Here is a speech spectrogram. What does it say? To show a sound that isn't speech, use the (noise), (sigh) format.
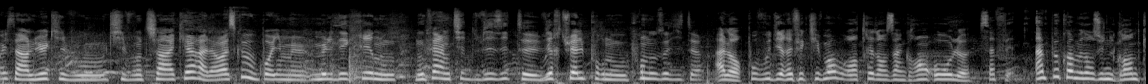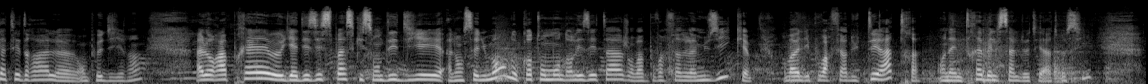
Oui, c'est un lieu qui vous, qui vous tient à cœur. Alors, est-ce que vous pourriez me, le décrire, nous, faire une petite visite virtuelle pour, nous, pour nos auditeurs? Alors, pour vous dire, effectivement, vous rentrez dans un grand hall. Ça fait un peu comme dans une grande cathédrale, on peut dire. Hein. Alors après, euh, il y a des espaces qui sont dédiés à l'enseignement. Donc, quand on monte dans les étages, on va pouvoir faire de la musique. On va aller pouvoir faire du théâtre. On a une très belle salle de théâtre aussi.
